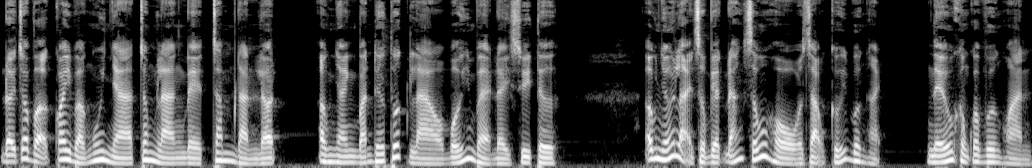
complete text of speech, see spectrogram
Đợi cho vợ quay vào ngôi nhà trong làng để chăm đàn lợn, ông nhanh bán điếu thuốc lào với vẻ đầy suy tư. Ông nhớ lại sự việc đáng xấu hổ dạo cưới Vương Hạnh. Nếu không có Vương Hoàn,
